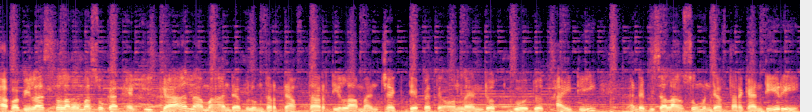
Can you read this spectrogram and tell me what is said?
Apabila setelah memasukkan NIK, nama Anda belum terdaftar di laman cek dptonline.go.id, Anda bisa langsung mendaftarkan diri.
